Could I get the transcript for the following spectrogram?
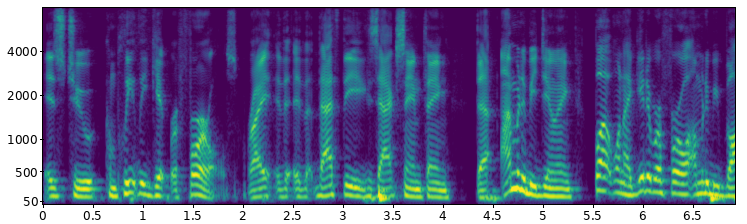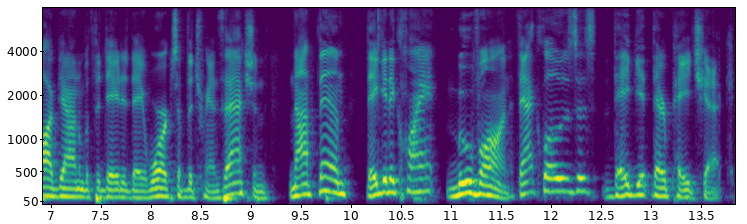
is to completely get referrals, right? That's the exact same thing that I'm going to be doing. But when I get a referral, I'm going to be bogged down with the day to day works of the transaction. Not them. They get a client, move on. If that closes, they get their paycheck.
